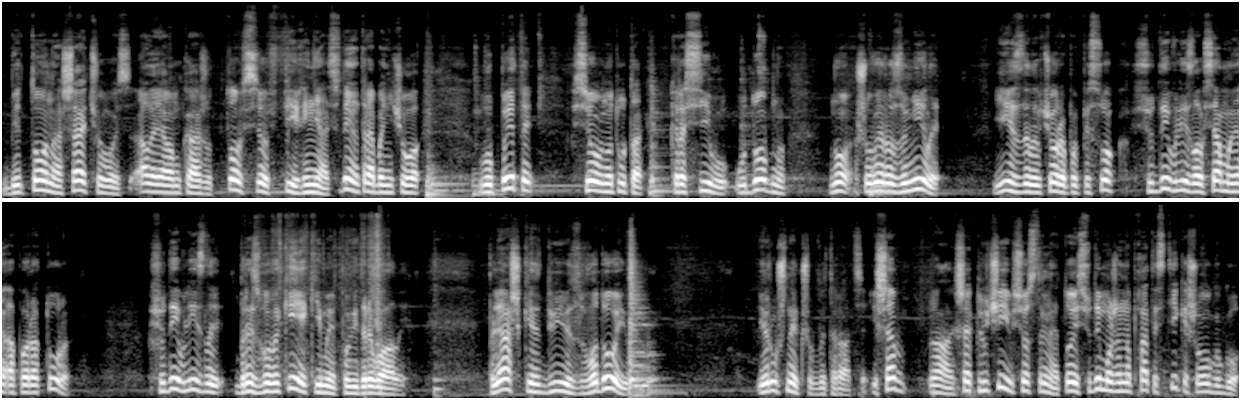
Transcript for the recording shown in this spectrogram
бетона, ще чогось, але я вам кажу, то все фігня. Сюди не треба нічого лупити. Все воно тут красиво, удобно. Ну, що ви розуміли, їздили вчора по пісок, сюди влізла вся моя апаратура. Сюди влізли бризговики, які ми повідривали, пляшки дві з водою. і рушник, щоб витиратися. І ще, а, ще ключі і все остальне. Тобто сюди можна напхати стільки, що ого-го.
